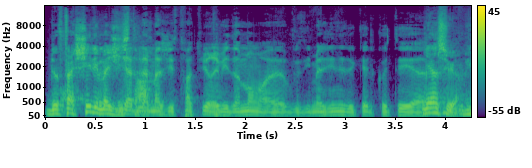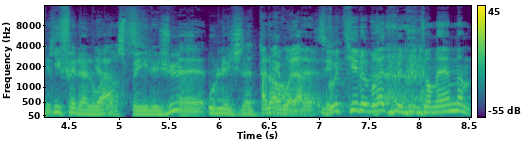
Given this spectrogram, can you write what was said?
de fâcher les magistrats. Il y a de la magistrature, évidemment, euh, vous imaginez de quel côté. Euh, Bien sûr. Mais qui fait la loi dans ce pays, les juges euh, ou les législateurs Alors, voilà. Gauthier Lebret me dit quand même,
